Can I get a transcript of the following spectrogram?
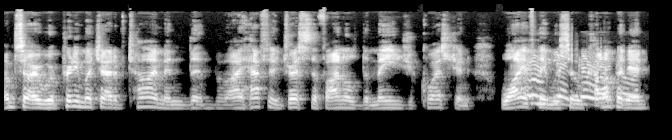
I'm sorry, we're pretty much out of time, and the, I have to address the final, the major question: Why, if oh, they were yeah, so competent,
